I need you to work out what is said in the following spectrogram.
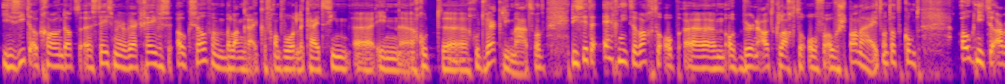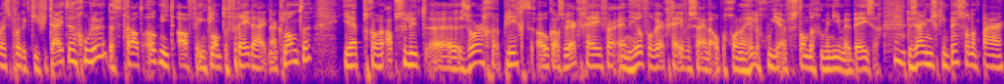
Je ziet ook gewoon dat steeds meer werkgevers ook zelf een belangrijke verantwoordelijkheid zien eh, in eh, goed, eh, goed werkklimaat. Want die zitten echt niet te wachten op, eh, op burn-out klachten of overspannenheid. Want dat komt ook niet de arbeidsproductiviteit ten goede. Dat straalt ook niet af in klanttevredenheid naar klanten. Je hebt gewoon absoluut eh, zorgplicht, ook als werkgever. En heel veel werkgevers zijn er op gewoon een hele goede en verstandige manier mee bezig. Er zijn misschien best wel een paar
